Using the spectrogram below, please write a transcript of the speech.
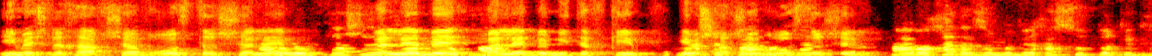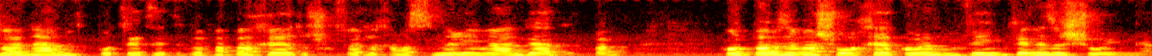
אם יש לך עכשיו roster שלם, מלא, כן ב. מלא במתאבקים, אם יש לך עכשיו roster של... פעם אחת אז הוא מביא לך superkick והנעל מתפוצצת, ופעם אחרת הוא שופך לך מסמרים מהגג. כל פעם זה משהו אחר, כל פעם מביאים כן איזשהו עניין.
